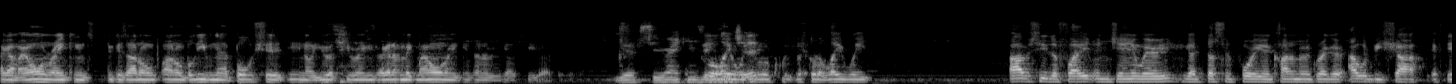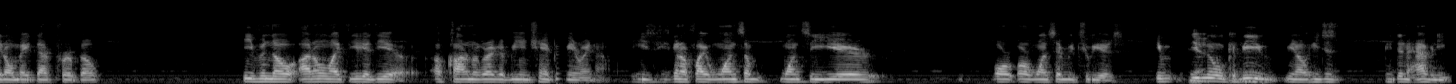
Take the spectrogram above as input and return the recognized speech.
I got my own rankings because I don't I don't believe in that bullshit. You know UFC rankings. I gotta make my own rankings. I don't know if you guys see that. UFC rankings. Let's Go lightweight real quick. Let's go to lightweight. Obviously, the fight in January, you got Dustin Poirier and Conor McGregor. I would be shocked if they don't make that for a belt. Even though I don't like the idea of Conor McGregor being champion right now, he's he's gonna fight once a once a year, or or once every two years. Even even Yeah. though Khabib, you know, he just he didn't have any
